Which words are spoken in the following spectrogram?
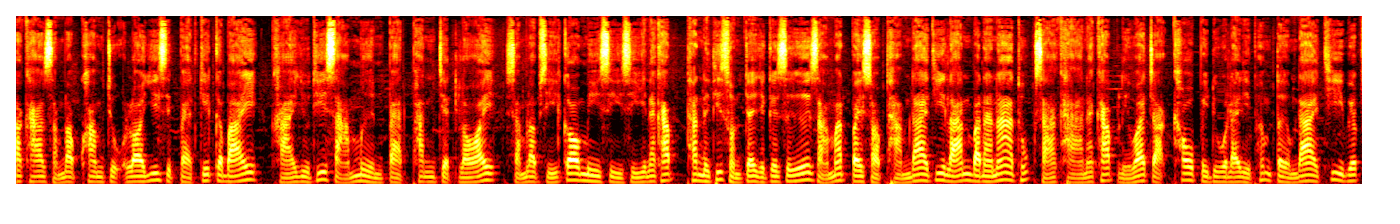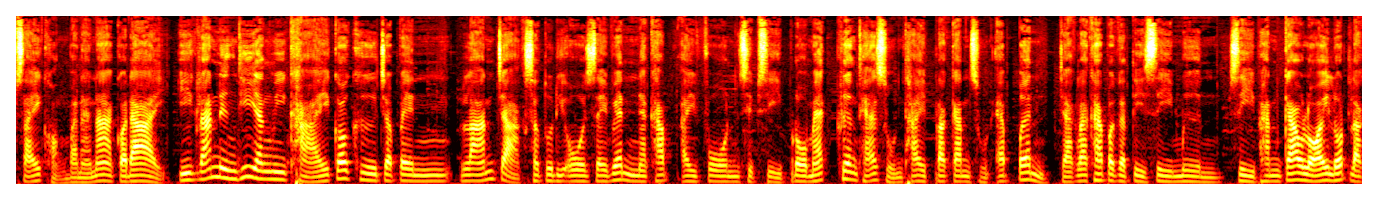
ราคาสำหรับความจุ 128 g b ขายอยู่ที่ 38,700 สำหรับสีก็มี 4 สีนะครับ ท่านในที่สนใจอยากจะซื้อสามารถไปสอบถามได้ที่ร้าน Banana ทุกสาขานะครับ หรือว่าจะเข้าไปดูรายละเอียดเพิ่มเติมได้ที่เว็บไซต์ของ Banana ก็ได้ อีกร้านหนึ่งที่ยังมีขายก็คือจะเป็นร้านจากจาก Studio 7 นะครับ iPhone 14 Pro Max เครื่องแท้ศูนย์ไทยประกันศูนย์ Apple จากราคาปกติ 44,900 ลดรา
